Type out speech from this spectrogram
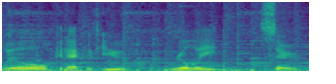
will connect with you really soon.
